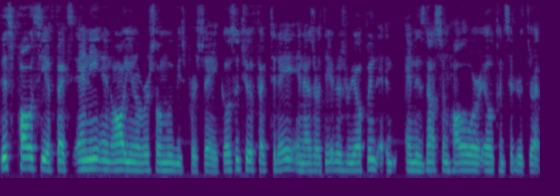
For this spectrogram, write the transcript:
This policy affects any and all Universal movies per se. Goes into effect today and as our theaters reopened and, and is not some hollow or ill considered threat.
